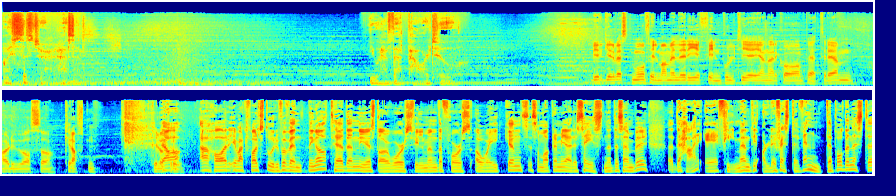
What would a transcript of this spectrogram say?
My sister has it. You have that power too. Birger Vestmo, filmanmelder i Filmpolitiet i NRK P3. Har du også kraften til å ja, tro? Jeg har i hvert fall store forventninger til den nye Star Wars-filmen The Force Awakens, som har premiere 16.12. Dette er filmen de aller fleste venter på det neste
